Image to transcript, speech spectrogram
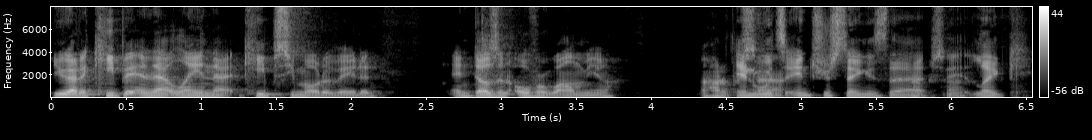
You got to keep it in that lane that keeps you motivated and doesn't overwhelm you. 100%. And what's interesting is that 100%. like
